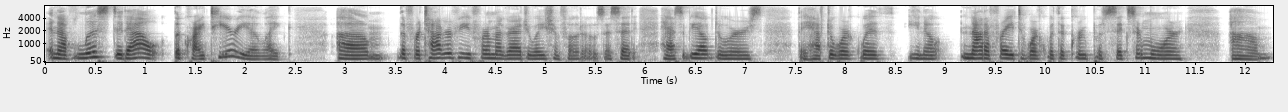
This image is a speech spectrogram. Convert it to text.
and I've listed out the criteria like um, the photography for my graduation photos. I said has to be outdoors. They have to work with you know not afraid to work with a group of six or more, um,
